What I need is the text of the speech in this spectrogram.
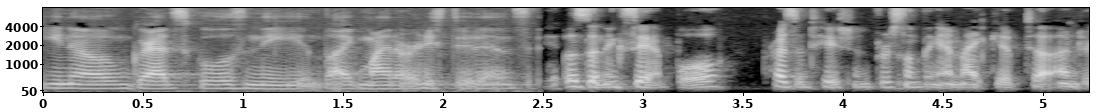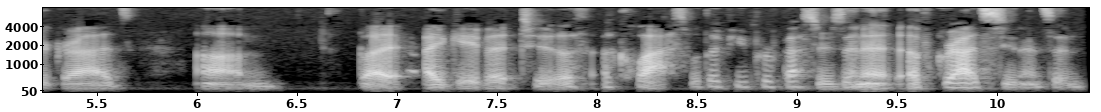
You know, grad schools need like minority students. It was an example presentation for something I might give to undergrads. Um, but I gave it to a class with a few professors in it of grad students, and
